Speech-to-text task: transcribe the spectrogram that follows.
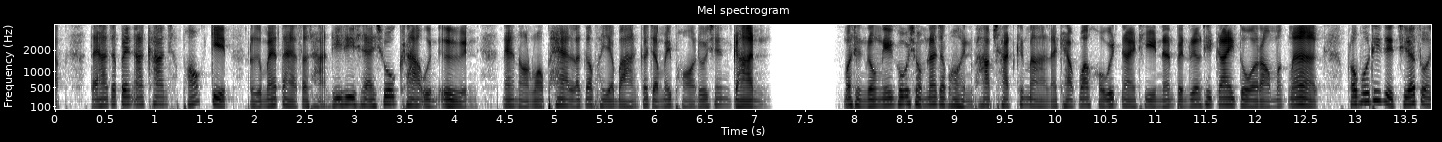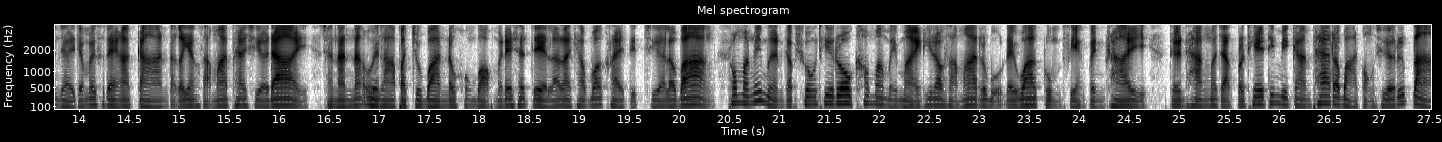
บ แต่อาจจะเป็นอาคารเฉพาะกิจ หรือแม้แต่สถานที่ที่ใช้ชั่วคราวอื่น ๆ แน่นอนว่าแพทย์และก็พยาบาลก็จะไม่พอด้วยเช่นกัน มาถึงตรงนี้คุณผู้ชมน่าจะพอเห็นภาพชัดขึ้นมาแล้วครับว่าโควิด -19 นั้นเป็นเรื่องที่ใกล้ตัวเรามากๆ เพราะผู้ที่ติดเชื้อส่วนใหญ่จะไม่แสดงอาการ แต่ก็ยังสามารถแพร่เชื้อได้ ฉะนั้นณเวลาปัจจุบันเราคงบอกไม่ได้ชัดเจนแล้วละครับว่าใครติดเชื้อแล้วบ้าง เพราะมันไม่เหมือนกับช่วงที่โรคเข้ามาใหม่ๆ ที่เราสามารถระบุได้ว่ากลุ่มเสี่ยงเป็นใคร เดินทางมาจากประเทศที่มีการแพร่ระบาดของเชื้อหรือเปล่า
